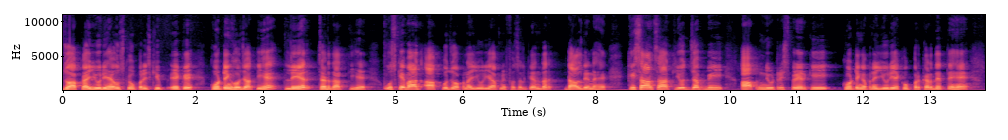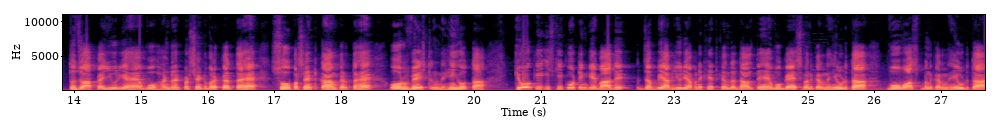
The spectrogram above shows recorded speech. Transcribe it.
जो आपका यूरिया है, उसके ऊपर इसकी एक कोटिंग हो जाती है, लेयर चढ़ जाती है। उसके बाद आपको जो अपना यूरिया अपनी फ़सल के अंदर डाल देना है। किसान साथियों, जब भी आप न्यूट्री स्प्रेयर की कोटिंग अपने यूरिया के ऊपर कर देते हैं तो जो आपका यूरिया है, वो 100 परसेंट वर्क करता है 100 परसेंट काम करता है और वेस्ट नहीं होता। क्योंकि इसकी कोटिंग के बाद जब भी आप यूरिया अपने खेत के अंदर डालते हैं, वो गैस बनकर नहीं उड़ता, वो वाष्प बनकर नहीं उड़ता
